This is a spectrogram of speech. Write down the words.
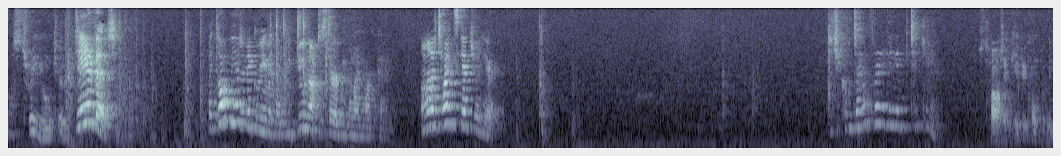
Those three young children. David! I thought we had an agreement that you do not disturb me when I'm working. I'm on a tight schedule here. Did you come down for anything in particular? Just thought I'd keep you company.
